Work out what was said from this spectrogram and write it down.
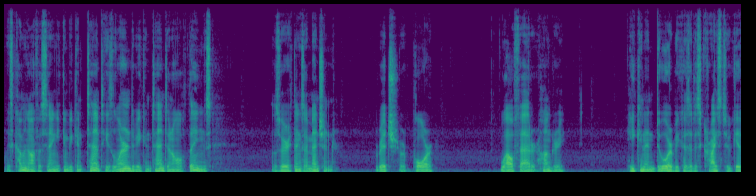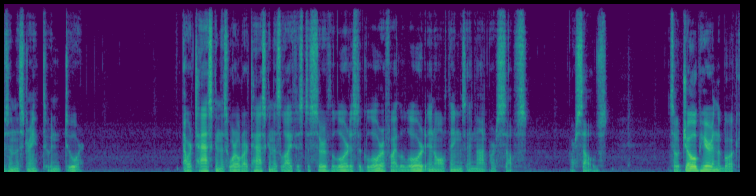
Well, he's coming off of saying he can be content. He's learned to be content in all things. Those very things I mentioned rich or poor, well fed or hungry. He can endure because it is Christ who gives him the strength to endure. Our task in this world, our task in this life is to serve the Lord, is to glorify the Lord in all things and not ourselves. Ourselves. So, Job here in the book,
